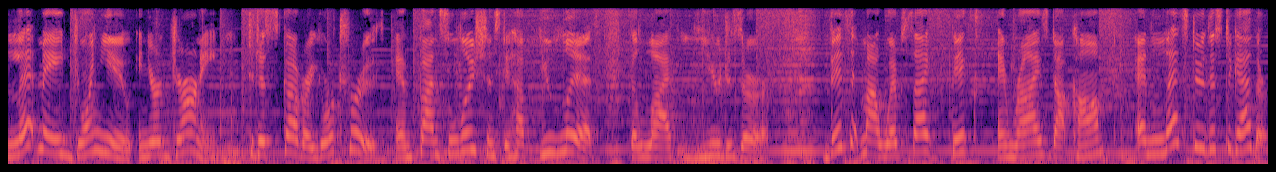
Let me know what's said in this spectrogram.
Let me join you in your journey to discover your truth and find solutions to help you live the life you deserve. Visit my website, fixandrise.com, and let's do this together.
